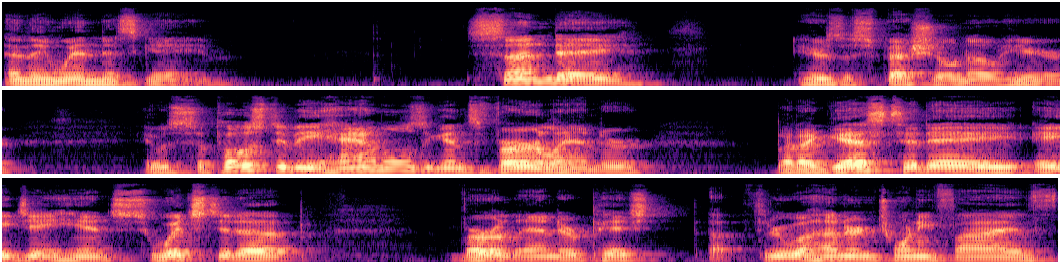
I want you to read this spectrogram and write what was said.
and they win this game. Sunday, here's a special note here. It was supposed to be Hamels against Verlander, but I guess today AJ Hinch switched it up. Verlander pitched through 125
